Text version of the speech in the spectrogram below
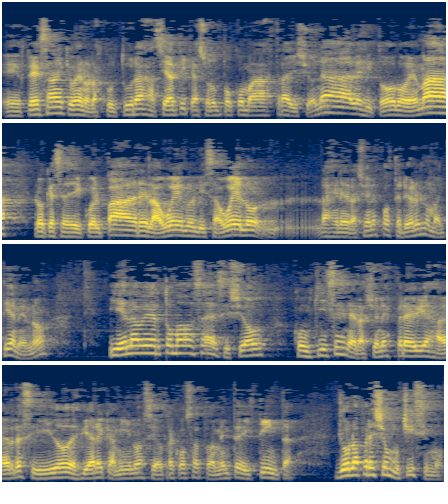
Eh, ustedes saben que, bueno, las culturas asiáticas son un poco más tradicionales y todo lo demás, lo que se dedicó el padre, el abuelo, el bisabuelo, las generaciones posteriores lo mantienen, ¿no? Y él haber tomado esa decisión con 15 generaciones previas, haber decidido desviar el camino hacia otra cosa totalmente distinta, yo lo aprecio muchísimo.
